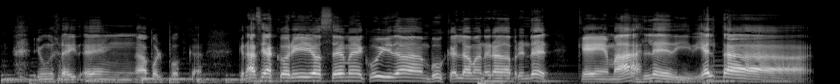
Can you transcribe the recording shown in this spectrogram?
y un rate en Apple Podcast. Gracias, Corillo. Se me cuidan. Busquen la manera de aprender que más le divierta.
